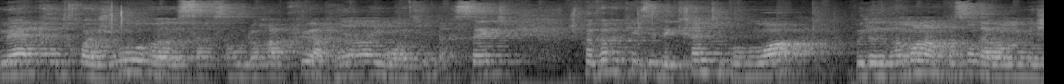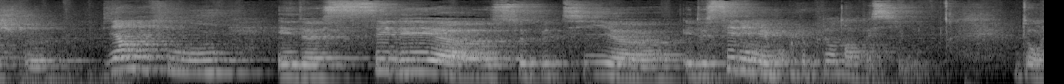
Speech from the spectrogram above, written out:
mais après trois jours euh, ça ressemblera plus à rien, ils vont être hyper secs. Je préfère utiliser des crèmes qui pour moi me donnent vraiment l'impression d'avoir mes cheveux bien définis et de sceller euh, ce petit et de sceller mes boucles le plus longtemps possible. Donc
